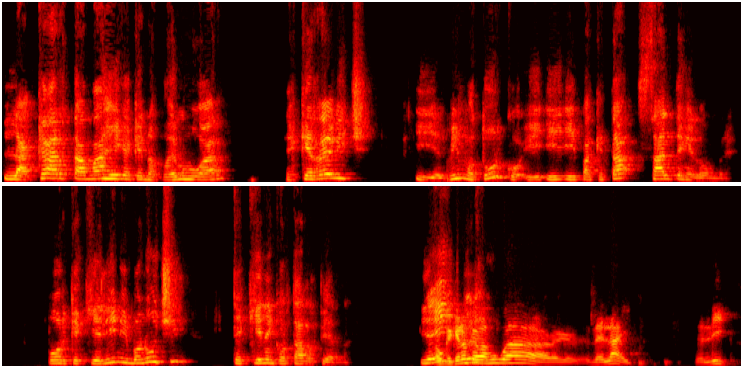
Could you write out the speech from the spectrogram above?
la carta mágica que nos podemos jugar es que Revich y el mismo turco y, y, y Paquetá salten el hombre. Porque Chiellini y Bonucci te quieren cortar las piernas. Y ahí, Aunque creo que va a jugar de Light, de League.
